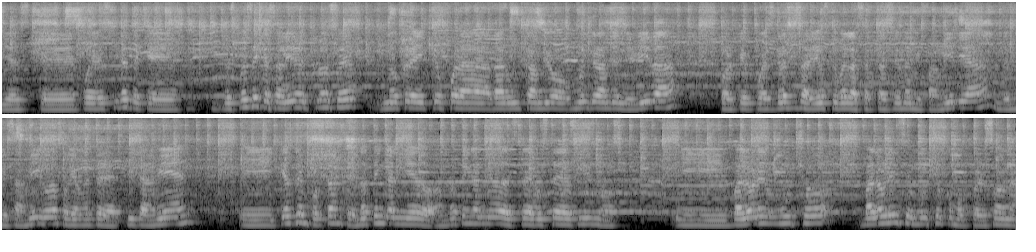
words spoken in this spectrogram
Y este, pues fíjate que después de que salí del closet, no creí que fuera a dar un cambio muy grande en mi vida. Porque pues gracias a Dios tuve la aceptación de mi familia, de mis amigos, obviamente de ti también. Y qué es lo importante, no tengan miedo, no tengan miedo de ser ustedes mismos. Y valoren mucho, valórense mucho como persona.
